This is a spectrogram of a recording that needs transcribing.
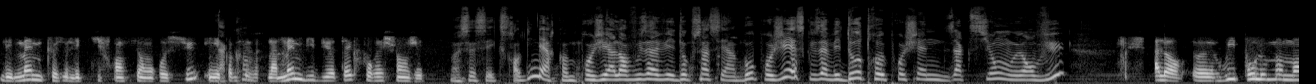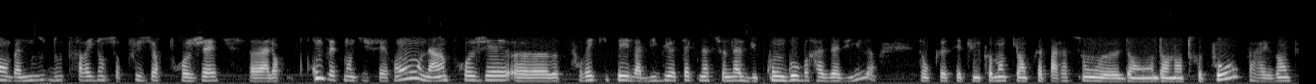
les mêmes que les petits Français ont reçues, et comme c'est la même bibliothèque pour échanger. ça, c'est extraordinaire comme projet. Alors, vous avez, donc ça, c'est un beau projet. Est-ce que vous avez d'autres prochaines actions euh, en vue? Alors, euh, oui, pour le moment, ben, nous, nous, travaillons sur plusieurs projets. Euh, alors, complètement différents. On a un projet euh, pour équiper la Bibliothèque nationale du Congo-Brazzaville. Donc euh, c'est une commande qui est en préparation euh, dans, dans l'entrepôt, par exemple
